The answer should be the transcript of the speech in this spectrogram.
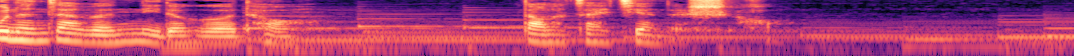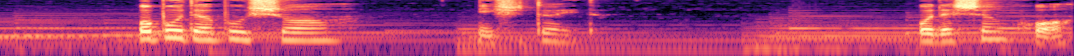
不能再吻你的额头，到了再见的时候，我不得不说，你是对的。我的生活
